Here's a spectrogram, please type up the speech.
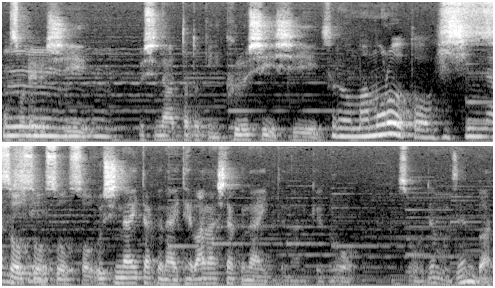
恐れるし、うんうんうん、失った時に苦しいし。それを守ろうと必死になるし。そうそうそうそう。失いたくない手放したくないってなるけど。そうでも全部与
